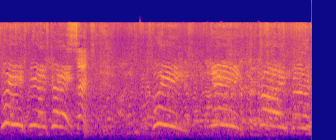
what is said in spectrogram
Please, DHD! Six. Please, need right food!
